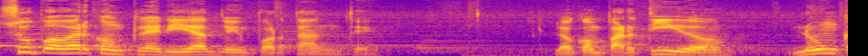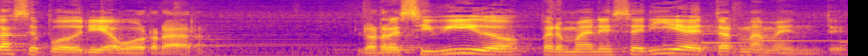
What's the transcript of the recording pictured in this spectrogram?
supo ver con claridad lo importante. Lo compartido nunca se podría borrar. Lo recibido permanecería eternamente.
